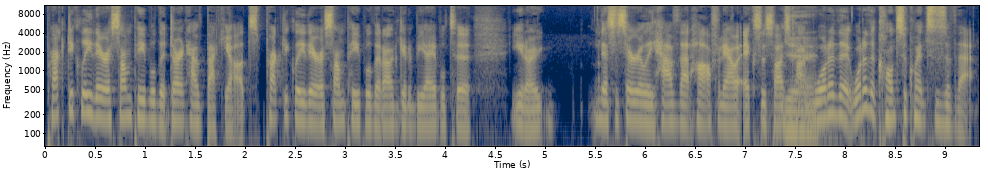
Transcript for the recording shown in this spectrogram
practically there are some people that don't have backyards. Practically there are some people that aren't going to be able to, you know, necessarily have that half an hour exercise Yeah. time. What are the what are the consequences of that?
